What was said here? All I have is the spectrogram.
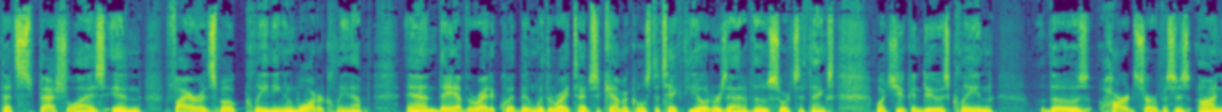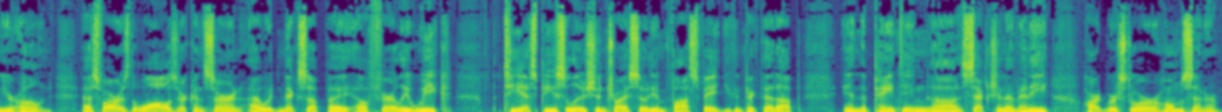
that specialize in fire and smoke cleaning and water cleanup, and they have the right equipment with the right types of chemicals to take the odors out of those sorts of things. What you can do is clean those hard surfaces on your own. As far as the walls are concerned, I would mix up a, a fairly weak TSP solution, trisodium phosphate. You can pick that up in the painting uh, section of any hardware store or home center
